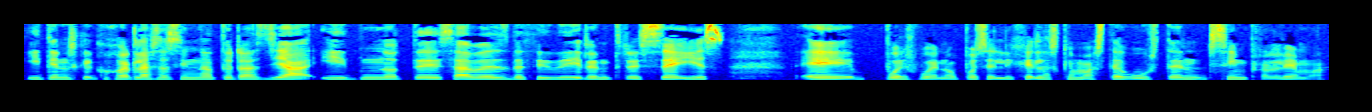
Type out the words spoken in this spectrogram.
y tienes que coger las asignaturas ya y no te sabes decidir entre seis, eh, pues bueno, pues elige las que más te gusten sin problema.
